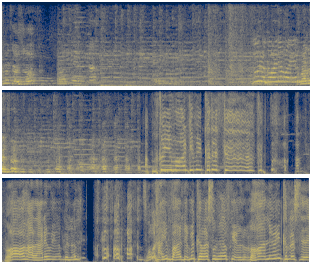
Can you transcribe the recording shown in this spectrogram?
Kimin gözü oynamayın. Dur anne. Kıymadimi kırıttı. Ah, anneannem uyandı. Kayınvalidemin kırasını yapıyorum. Annemin kırası.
